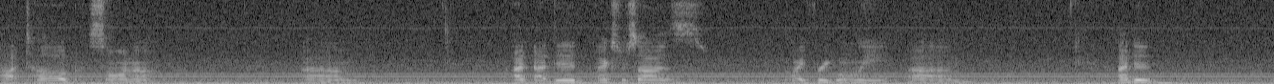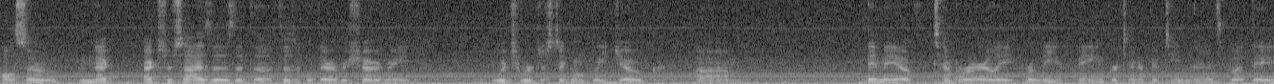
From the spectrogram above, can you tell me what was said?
hot tub, sauna. Um, I, I did exercise quite frequently. Um, I did also neck exercises that the physical therapist showed me, which were just a complete joke. Um, they may have temporarily relieved pain for 10 or 15 minutes, but they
